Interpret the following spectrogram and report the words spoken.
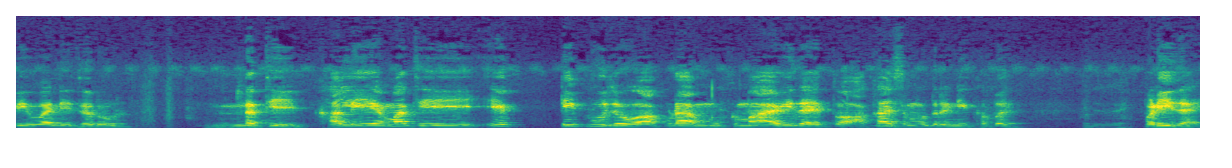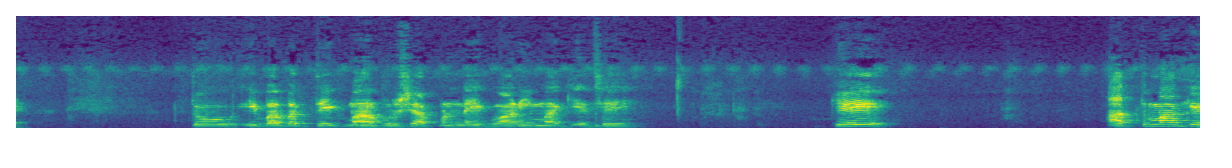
પીવાની જરૂર નથી. ખાલી એમાંથી એક ટીપું જો આપણા મુખમાં આવી જાય તો આખા સમુદ્રની ખબર પડી જાય. તો એ બાબતથી એક મહાપુરુષ આપણને એક વાણીમાં કહે છે કે આત્મા કે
